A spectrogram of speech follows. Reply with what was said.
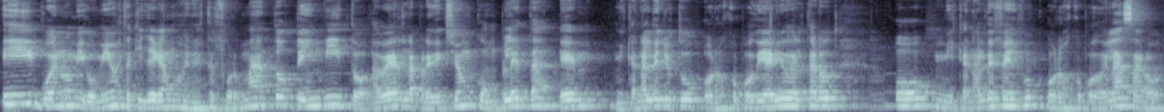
Y bueno, amigo mío, hasta aquí llegamos en este formato. Te invito a ver la predicción completa en mi canal de YouTube Horóscopo Diario del Tarot o mi canal de Facebook Horóscopo de Lázaro.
